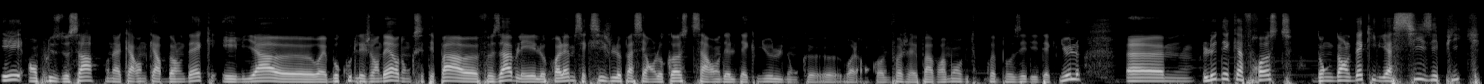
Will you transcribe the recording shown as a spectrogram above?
Et en plus de ça, on a 40 cartes dans le deck. Et il y a beaucoup de légendaires, donc c'était pas faisable. Et le problème, c'est que si je le passais en low cost, ça rendait le deck nul. Donc voilà, encore une fois, j'avais pas vraiment envie de vous proposer des decks nuls. le DK Frost... Donc dans le deck, il y a 6 épiques.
